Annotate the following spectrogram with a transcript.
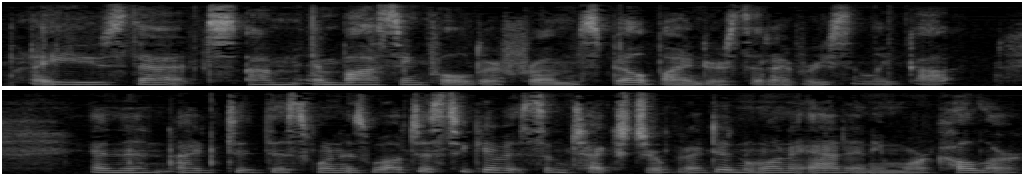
but I used that um, embossing folder from Spellbinders that I've recently got. And then I did this one as well just to give it some texture, but I didn't want to add any more color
